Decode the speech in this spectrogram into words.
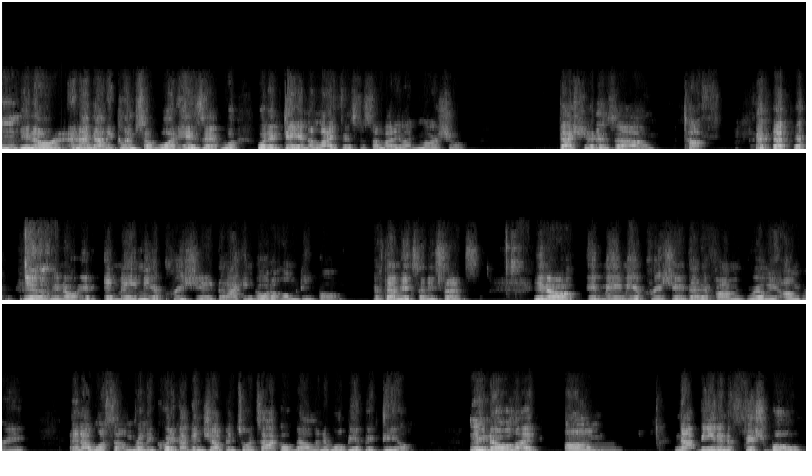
Mm. You know, and I got a glimpse of what his what, what a day in the life is for somebody like Marshall. That shit is uh, tough. yeah. You know, it, it made me appreciate that I can go to Home Depot, if that makes any sense. You know, it made me appreciate that if I'm really hungry and I want something really quick, I can jump into a Taco Bell and it won't be a big deal. Yeah. You know, like um not being in a fishbowl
